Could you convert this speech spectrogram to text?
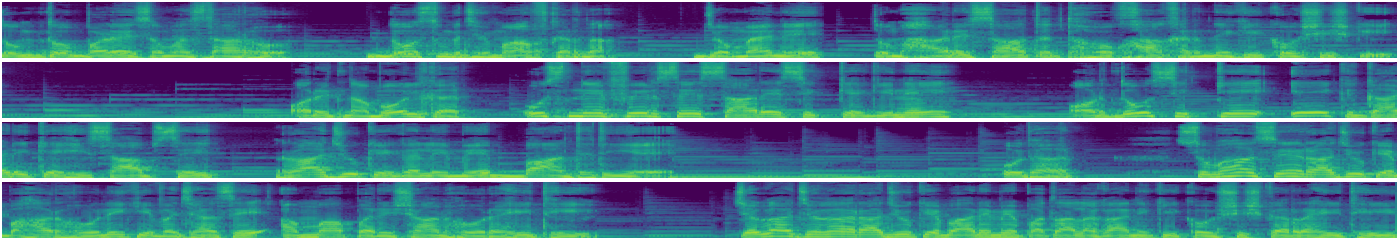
तुम तो बड़े समझदार हो। दोस्त मुझे माफ़ करना जो मैंने तुम्हारे साथ धोखा करने की कोशिश की। और इतना बोलकर उसने फिर से सारे सिक्के गिने और दो सिक्के एक गाड़ी के हिसाब से राजू के गले में बाँध दिए। उधर सुबह से राजू के बाहर होने की वजह से अम्मा परेशान हो रही थी। जगह जगह राजू के बारे में पता लगाने की कोशिश कर रही थी,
